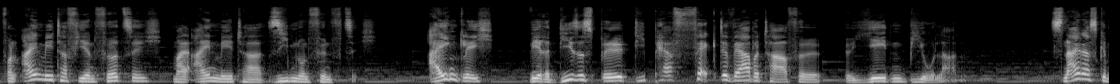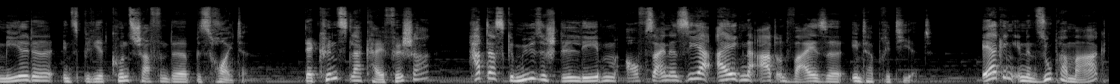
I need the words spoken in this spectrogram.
von 1,44 Meter mal 1,57 Meter. Eigentlich wäre dieses Bild die perfekte Werbetafel für jeden Bioladen. Snyders Gemälde inspiriert Kunstschaffende bis heute. Der Künstler Kai Fischer hat das Gemüsestillleben auf seine sehr eigene Art und Weise interpretiert. Er ging in den Supermarkt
